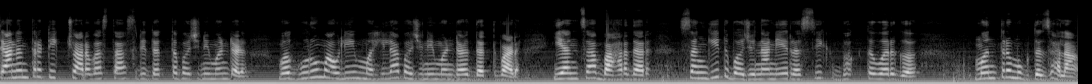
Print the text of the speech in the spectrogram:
त्यानंतर ठीक चार वाजता श्री दत्त भजनी मंडळ व गुरुमाऊली महिला भजनी मंडळ दत्तवाड यांचा बहारदार संगीत भजनाने रसिक भक्तवर्ग मंत्रमुग्ध झाला.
